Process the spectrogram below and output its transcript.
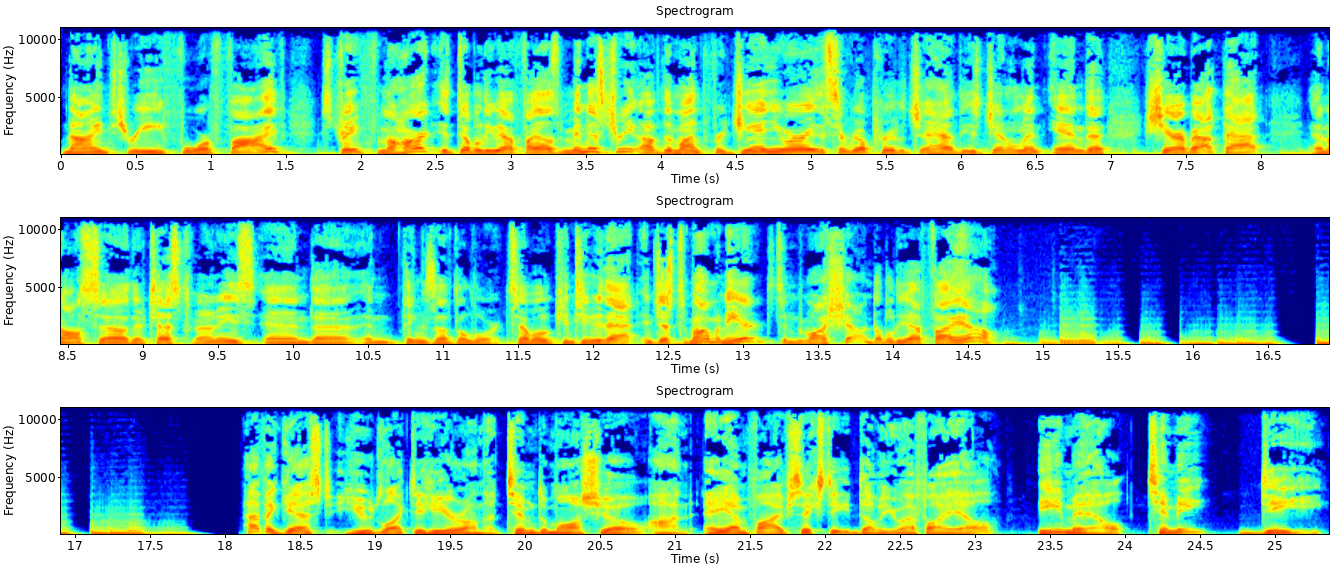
9345. Straight from the Heart is WFIL's Ministry of the Month for January. It's a real privilege to have these gentlemen in to share about that and also their testimonies and uh, and things of the Lord. So we'll continue that in just a moment here. It's Tim DeMoss Show on WFIL. Have a guest you'd like to hear on the Tim DeMoss Show on AM 560 WFIL? Email Timmy D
